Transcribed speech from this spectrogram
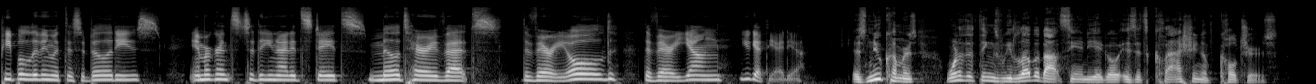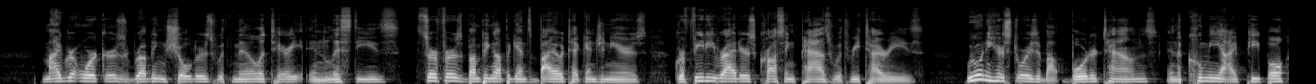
people living with disabilities, immigrants to the United States, military vets, the very old, the very young. You get the idea. As newcomers, one of the things we love about San Diego is its clashing of cultures. Migrant workers rubbing shoulders with military enlistees, surfers bumping up against biotech engineers, graffiti writers crossing paths with retirees. We want to hear stories about border towns and the Kumeyaay people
